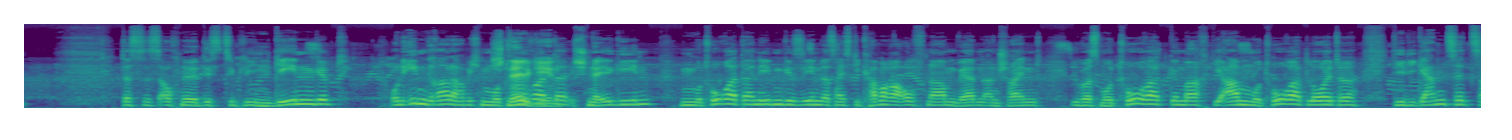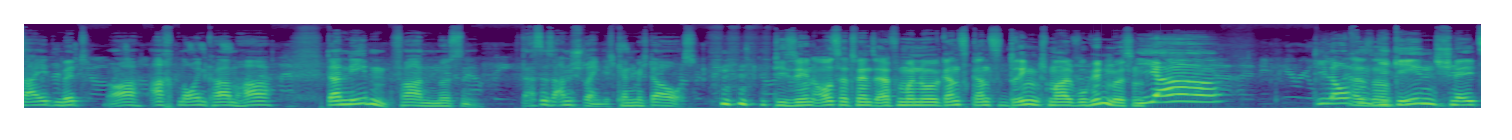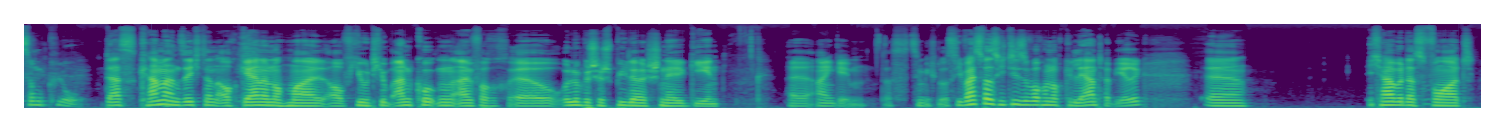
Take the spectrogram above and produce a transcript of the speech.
dass es auch eine Disziplin Gehen gibt. Und eben gerade habe ich ein Motorrad, Schnellgehen. Da, schnell gehen, ein Motorrad daneben gesehen. Das heißt, die Kameraaufnahmen werden anscheinend übers Motorrad gemacht. Die armen Motorradleute, die die ganze Zeit mit ja, 8, 9 km/h daneben fahren müssen. Das ist anstrengend. Ich kenne mich da aus. Die sehen aus, als wenn sie einfach mal nur ganz, ganz dringend mal wohin müssen. Ja! Die laufen, Also- die gehen schnell zum Klo. Das kann man sich dann auch gerne nochmal auf YouTube angucken. Einfach äh, Olympische Spiele schnell gehen äh, eingeben. Das ist ziemlich lustig. Weißt du, was ich diese Woche noch gelernt habe, Erik? Äh, ich habe das Wort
